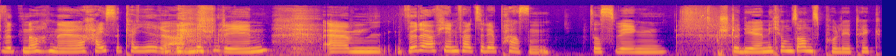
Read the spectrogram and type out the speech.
wird noch eine heiße Karriere anstehen. ähm, würde auf jeden Fall zu dir passen. Deswegen. Studiere nicht umsonst Politik.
